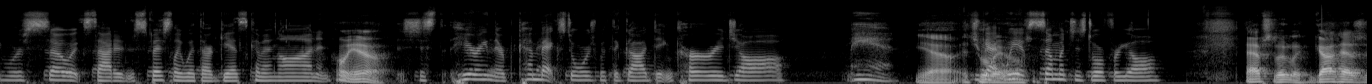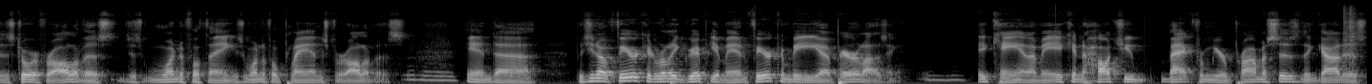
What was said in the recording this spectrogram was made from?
We're so excited, especially with our guests coming on, and Oh yeah, it's just hearing their comeback stories with the God to encourage y'all. Man, yeah, it's you really got, we have so much in store for y'all. Absolutely. God has in store for all of us just wonderful things, wonderful plans for all of us. And, uh, but you know, fear can really grip you, man. Fear can be uh, paralyzing. It can. I mean, it can halt you back from your promises that God is,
